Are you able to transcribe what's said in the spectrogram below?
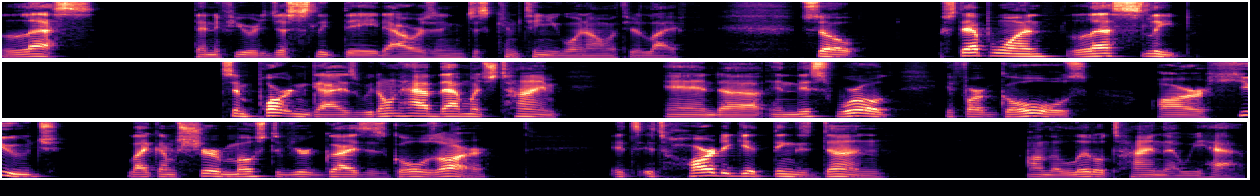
less than if you were to just sleep the 8 hours and just continue going on with your life. So, step 1, less sleep. It's important, guys. We don't have that much time. And uh, in this world, if our goals are huge, like I'm sure most of your guys' goals are, it's it's hard to get things done on the little time that we have.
